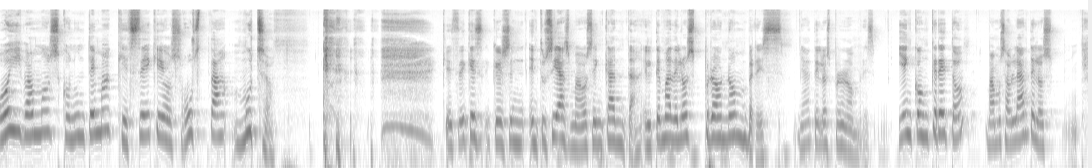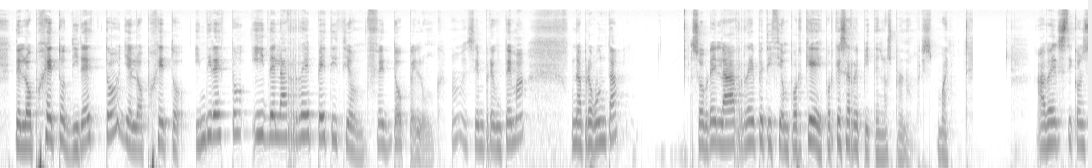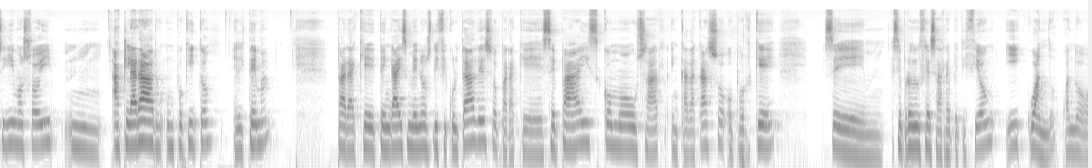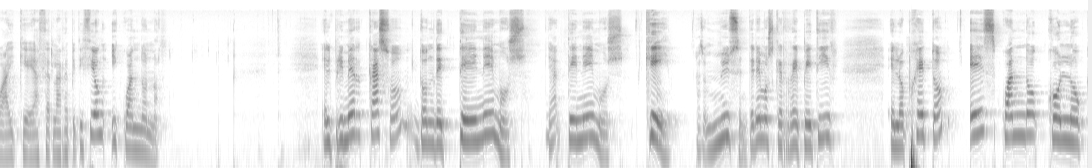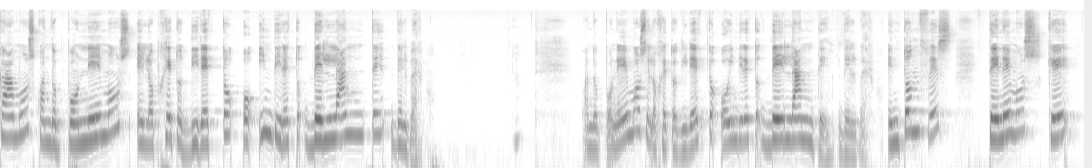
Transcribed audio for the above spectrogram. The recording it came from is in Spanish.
Hoy vamos con un tema que sé que os gusta mucho, que sé que, os entusiasma, os encanta, el tema de los pronombres, ¿ya? De los pronombres. Y en concreto vamos a hablar de los, del objeto directo y el objeto indirecto y de la repetición, Fedopelung. ¿no? Es siempre un tema, una pregunta sobre la repetición. ¿Por qué? ¿Por qué se repiten los pronombres? Bueno, a ver si conseguimos hoy mm, aclarar un poquito el tema para que tengáis menos dificultades o para que sepáis cómo usar en cada caso o por qué se, se, produce esa repetición y cuándo, cuándo hay que hacer la repetición y cuándo no. El primer caso donde tenemos, ¿ya? tenemos que, tenemos que repetir el objeto es cuando colocamos, cuando ponemos el objeto directo o indirecto delante del verbo. Cuando ponemos el objeto directo o indirecto delante del verbo. Entonces, tenemos que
